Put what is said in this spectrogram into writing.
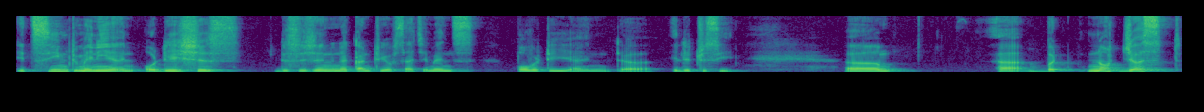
it seemed to many an audacious decision in a country of such immense poverty and uh, illiteracy. Um, uh, but not just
